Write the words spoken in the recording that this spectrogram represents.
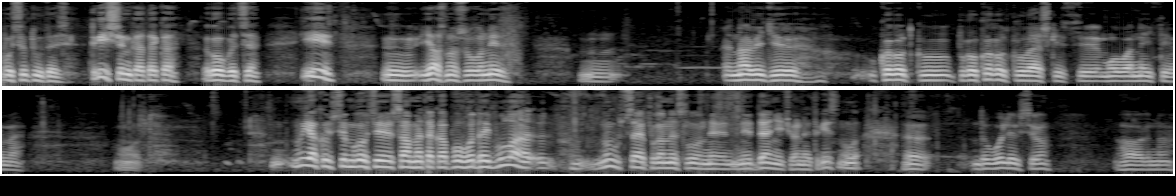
Ось отут тріщинка така робиться. І е, ясно, що вони навіть е, коротку, про коротку лежкість е, мова не йтиме. От. Ну, якось в цьому році саме така погода й була. Е, Ну, все пронесло, ніде нічого не тріснуло. Е, Доволі все гарно.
